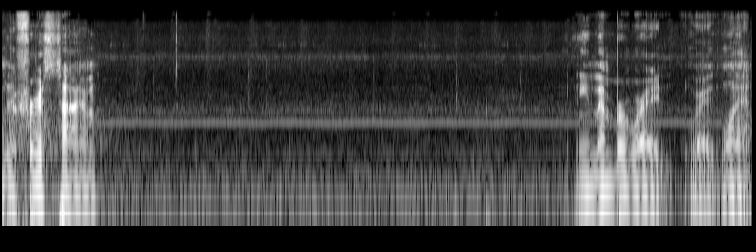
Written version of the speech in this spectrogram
Me the first time. You remember where I, where I went?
